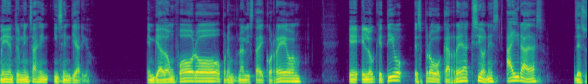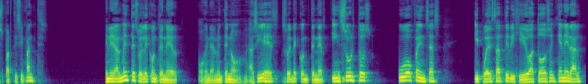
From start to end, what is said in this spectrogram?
mediante un mensaje in- incendiario enviado a un foro o por ejemplo una lista de correo. el objetivo es provocar reacciones airadas de sus participantes. Generalmente suele contener, o generalmente no, así es, suele contener insultos u ofensas y puede estar dirigido a todos en general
